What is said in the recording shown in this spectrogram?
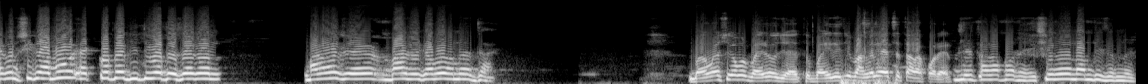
এখন শিখাবো এক কথা দ্বিতীয় কথা এখন বাংলাদেশে বাইরে আমরা বাংলাদেশি আবার বাইরেও যায় তো বাইরে যে বাঙালি আছে তারা পরে। যে তারা পরে। সেখানে নাম দিয়েছে আপনার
